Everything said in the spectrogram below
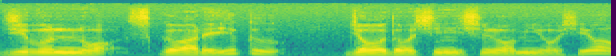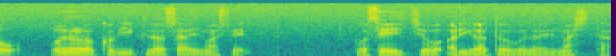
自分の救われゆく浄土真宗の見教えをお喜びくださいませ。ご清聴ありがとうございました。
